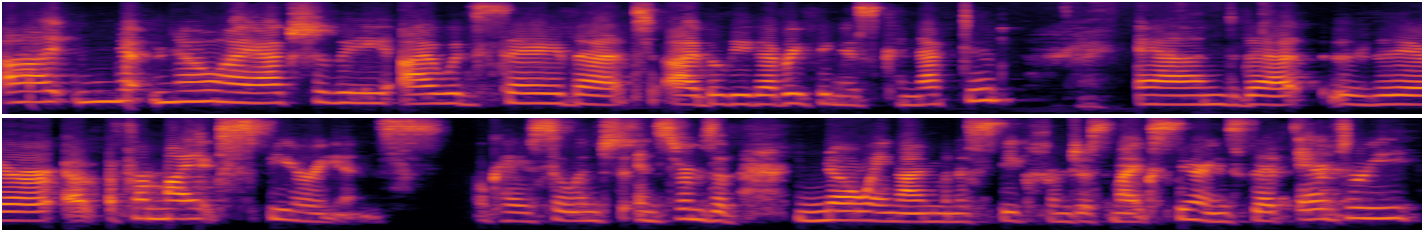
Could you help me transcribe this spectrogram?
Uh, no, no, I actually, I would say that I believe everything is connected okay. and that there, uh, from my experience, okay, so in, in terms of knowing, I'm going to speak from just my experience, that every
